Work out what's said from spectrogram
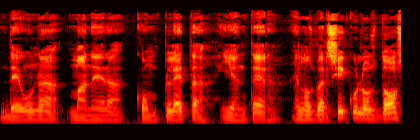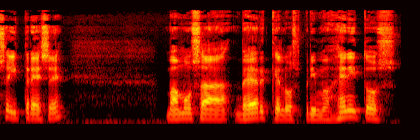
de una manera completa y entera. En los versículos 12 y 13 vamos a ver que los primogénitos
